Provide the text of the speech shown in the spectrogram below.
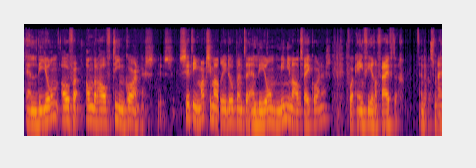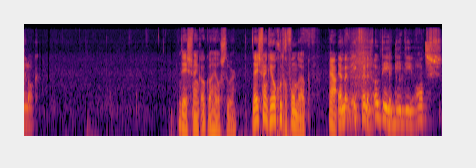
En Lyon over anderhalf team corners. Dus City maximaal drie doelpunten en Lyon minimaal twee corners voor 1,54. En dat is mijn lok. Deze vind ik ook wel heel stoer. Deze vind ik heel goed gevonden ook. Ja, maar ik vind het ook die, die, die odds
